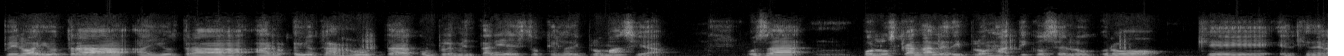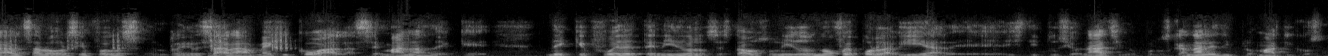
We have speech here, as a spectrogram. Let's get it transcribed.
pero hay, otra, hay, otra, hay otra ruta complementaria a esto que es la diplomacia. O sea, por los canales diplomáticos se logró que el general Salvador Cienfuegos regresara a México a las semanas de que de que fue detenido en los Estados Unidos. No fue por la vía institucional, sino por los canales diplomáticos.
